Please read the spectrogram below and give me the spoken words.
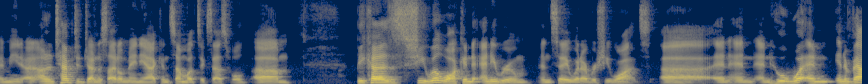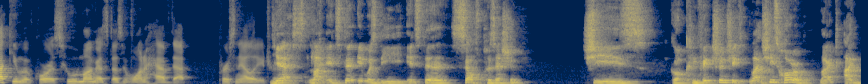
I mean, an attempted genocidal maniac and somewhat successful, um, because she will walk into any room and say whatever she wants. Uh, and and and who what and in a vacuum, of course, who among us doesn't want to have that personality trait. Yes, like it's the it was the it's the self possession. She's got conviction. She's like she's horrible. Like I,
